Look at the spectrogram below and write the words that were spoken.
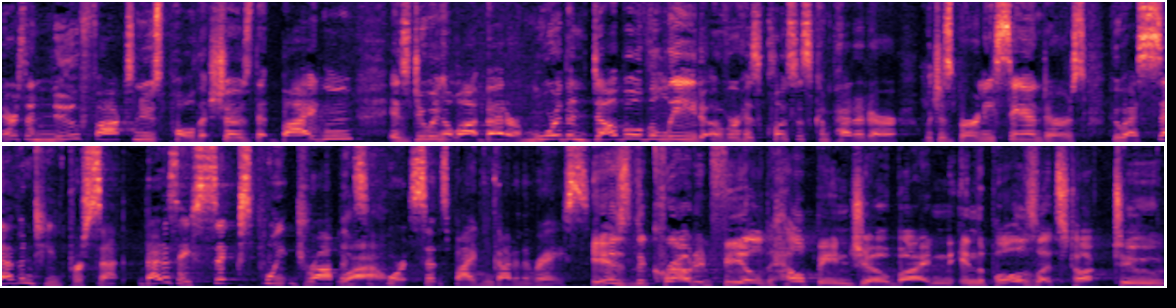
There's a new Fox News poll that shows that Biden is doing a lot better, more than double the lead over his closest competitor, which is Bernie Sanders, who has 17%. That is a six point drop wow. in support since Biden got in the race. Is the crowded field helping Joe Biden in the polls? Let's talk to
